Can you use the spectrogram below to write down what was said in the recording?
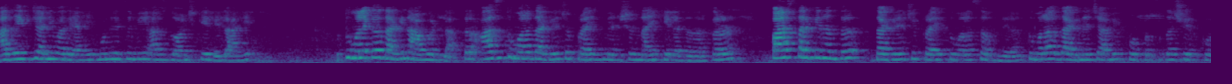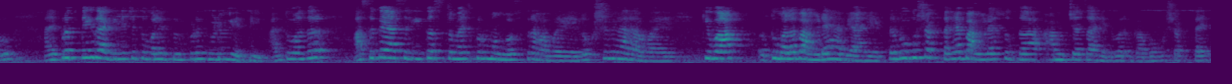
आज एक जानेवारी आहे म्हणून ह्याचं मी आज लॉन्च केलेलं आहे. तर तुम्हाला एखादा दागिना आवडला तर आज तुम्हाला दागिन्याचा प्राइस मेन्शन नाही केला जाणार. कारण पाच तारखेनंतर दागिन्याची प्राइस तुम्हाला समजेल. आणि तुम्हाला दागिन्याचे आम्ही फोटो सुद्धा शेअर करू. आणि प्रत्येक दागिन्याचे तुम्हाला इथून पुढे व्हिडिओ येतील. आणि तुम्हाला जर असं काही असेल की कस्टमाइज करून मंगळसूत्र हवं आहे लक्ष्मीहार हवा आहे किंवा तुम्हाला बांगड्या हव्या आहेत तर बघू शकता ह्या बांगड्या सुद्धा आमच्याच आहेत बरं का बघू शकताय.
